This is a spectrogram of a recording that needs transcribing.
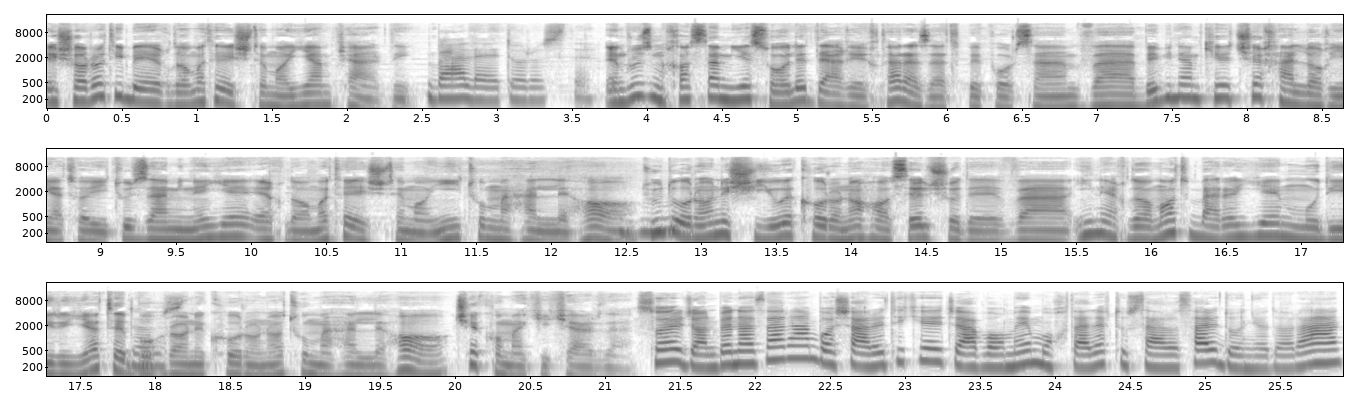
اشاراتی به اقدامات اجتماعی هم کردی بله درسته. امروز می‌خواستم یه سوال دقیق تر ازت بپرسم و ببینم که چه خلاقیت هایی تو زمینه اقدامات اجتماعی تو محله ها تو دوران شیوع کرونا حاصل شده و این اقدامات برای مدیریت بحران کرونا تو محله ها چه کمکی کردن؟ سوهر جان به نظرم با شرایطی که جوامع مختلف تو سراسر دنیا دارن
